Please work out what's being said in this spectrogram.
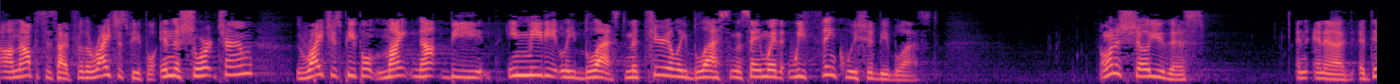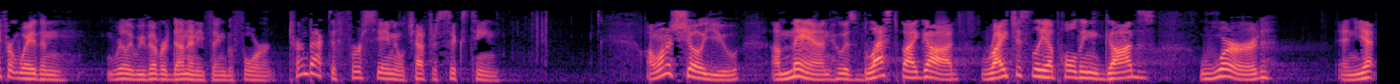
on the opposite side, for the righteous people. In the short term, the righteous people might not be immediately blessed, materially blessed in the same way that we think we should be blessed. I want to show you this in, in a, a different way than really we've ever done anything before. Turn back to 1 Samuel chapter 16. I want to show you a man who is blessed by God, righteously upholding God's word, and yet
